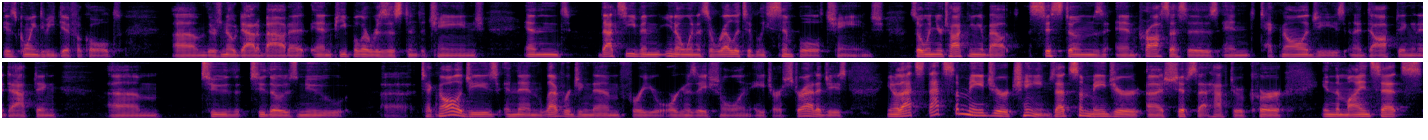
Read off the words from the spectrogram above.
is going to be difficult um, there's no doubt about it and people are resistant to change and that's even you know when it's a relatively simple change. So when you're talking about systems and processes and technologies and adopting and adapting um, to the, to those new uh, technologies and then leveraging them for your organizational and hr strategies you know that's that's some major change. That's some major uh, shifts that have to occur in the mindsets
